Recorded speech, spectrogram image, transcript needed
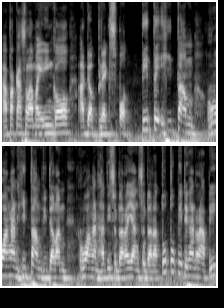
Apakah selama ini engkau ada black spot titik hitam, ruangan hitam di dalam ruangan hati saudara yang saudara tutupi dengan rapi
